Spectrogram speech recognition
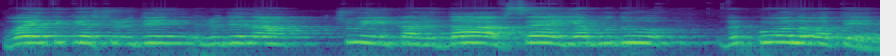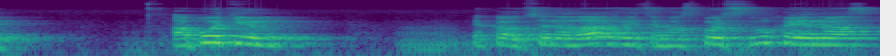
Буває таке, що людина, чує і каже, да, все, я буду виконувати. А потім, яка все налажується, Господь слухає нас,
